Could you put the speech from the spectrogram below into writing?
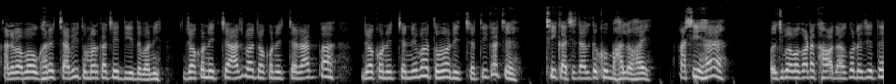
আরে বাবা ও ঘরের চাবি তোমার কাছে দিয়ে দেবানি। যখন ইচ্ছা আসবা যখন ইচ্ছা রাখবা যখন ইচ্ছা নেবা তোমার ইচ্ছা ঠিক আছে? ঠিক আছে তাহলে তো খুব ভালো হয়। আসি হ্যাঁ? বলছি বাবা কটা খাওয়া দাওয়া করে যেতে?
